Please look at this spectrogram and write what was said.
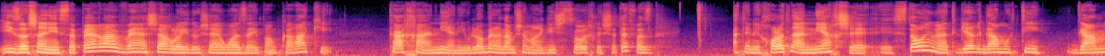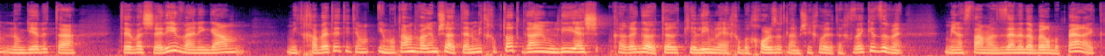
היא זו שאני אספר לה, והשאר לא ידעו שהאירוע הזה אי פעם קרה, כי ככה אני, אני לא בן אדם שמרגיש צורך לשתף, אז אתן יכולות להניח שסטורי מאתגר גם אותי, גם נוגד את הטבע שלי, ואני גם מתחבטת עם, עם אותם דברים שאתן מתחבטות, גם אם לי יש כרגע יותר כלים לאיך בכל זאת להמשיך ולתחזק את זה, ומן הסתם על זה נדבר בפרק.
